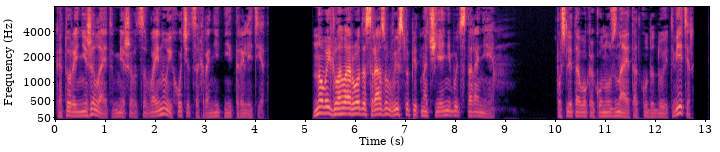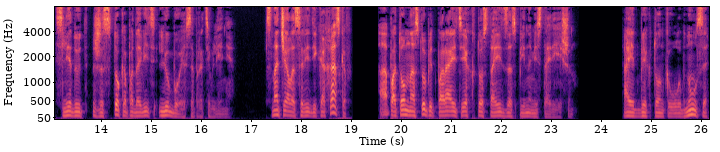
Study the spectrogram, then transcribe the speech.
который не желает вмешиваться в войну и хочет сохранить нейтралитет. Новый глава рода сразу выступит на чьей-нибудь стороне. После того, как он узнает, откуда дует ветер, следует жестоко подавить любое сопротивление. Сначала среди кахасков, а потом наступит пора и тех, кто стоит за спинами старейшин. Айтбек тонко улыбнулся,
